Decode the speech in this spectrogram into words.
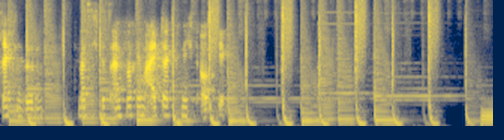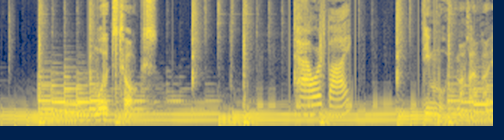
treffen würden, weil sich das einfach im Alltag nicht ausgeht. Mood Talks. Powered by Die Mutmacherei.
